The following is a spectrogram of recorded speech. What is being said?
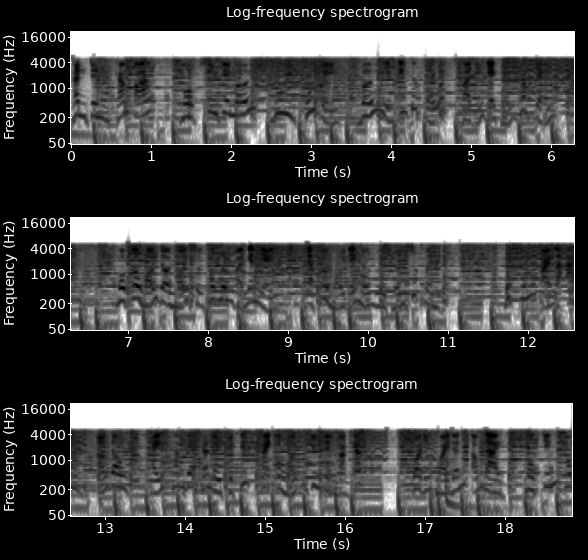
Hành trình khám phá một sân chơi mới vui thú vị với những kiến thức bổ ích và những giải thưởng hấp dẫn. Một câu hỏi đòi hỏi sự thông minh và nhanh nhạy là cơ hội để mọi người thử sức mình. Bất cứ bạn là ai, ở đâu, hãy tham gia trả lời trực tiếp hai câu hỏi của chương trình bằng cách gọi điện thoại đến tổng đài 1900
